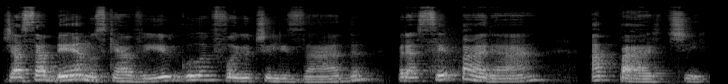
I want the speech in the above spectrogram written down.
Já sabemos que a vírgula foi utilizada para separar a parte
